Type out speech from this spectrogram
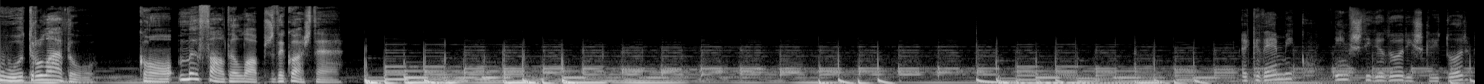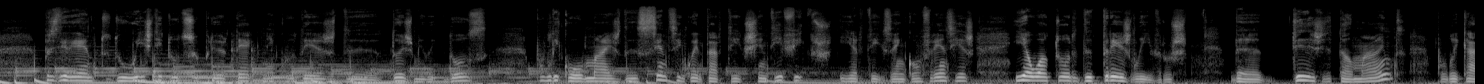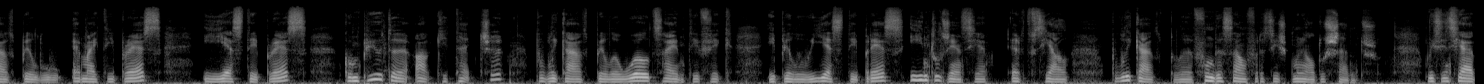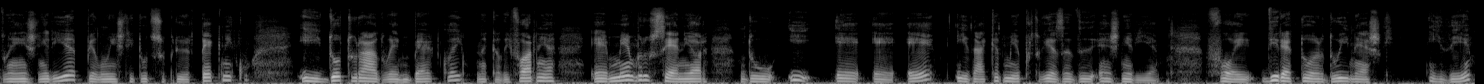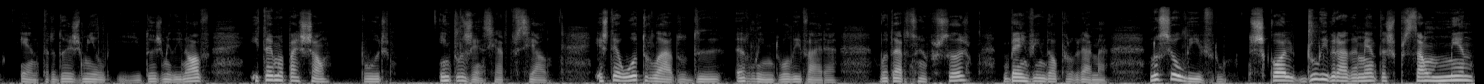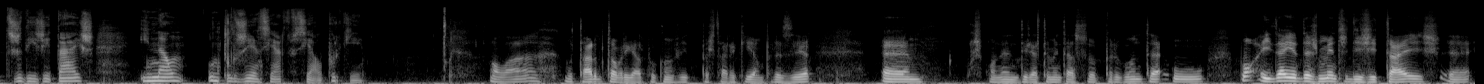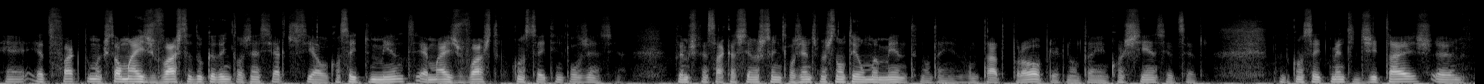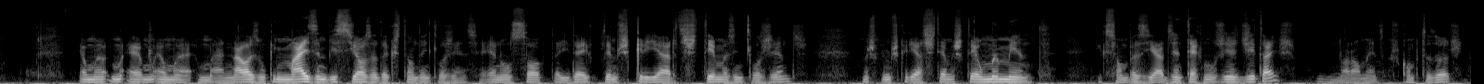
O Outro Lado, com Mafalda Lopes da Costa. Académico, investigador e escritor, presidente do Instituto Superior Técnico desde 2012, publicou mais de 150 artigos científicos e artigos em conferências e é o autor de três livros: The Digital Mind, publicado pelo MIT Press e ST Press, Computer Architecture, publicado pela World Scientific e pelo IST Press, e Inteligência Artificial, publicado pela Fundação Francisco Manuel dos Santos. Licenciado em Engenharia pelo Instituto Superior Técnico e doutorado em Berkeley, na Califórnia, é membro sénior do IEEE e da Academia Portuguesa de Engenharia. Foi diretor do INESC ID entre 2000 e 2009 e tem uma paixão por inteligência artificial. Este é o outro lado de Arlindo Oliveira. Boa tarde, Sr. Professor. Bem-vindo ao programa. No seu livro, escolhe deliberadamente a expressão mentes digitais e não inteligência artificial. Porquê? Olá, boa tarde, muito obrigado pelo convite para estar aqui, é um prazer. Um, respondendo diretamente à sua pergunta, o, bom, a ideia das mentes digitais uh, é, é, de facto uma questão mais vasta do que a da inteligência artificial. O conceito de mente é mais vasto que o conceito de inteligência. Podemos pensar que há sistemas são inteligentes, mas não têm uma mente, não têm vontade própria, que não têm consciência, etc. Portanto, o conceito de mentes digitais uh, é, uma, é, uma, é uma, uma, análise um bocadinho mais ambiciosa da questão da inteligência. É não só a ideia de que podemos criar sistemas inteligentes, mas podemos criar sistemas que têm uma mente e que são baseados em tecnologias digitais, normalmente os computadores,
